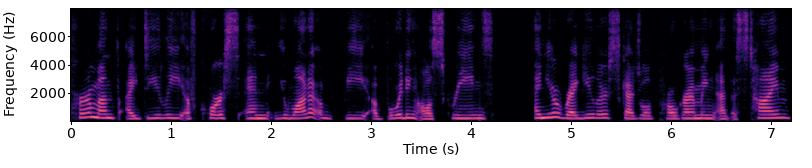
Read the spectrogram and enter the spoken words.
per month, ideally, of course, and you want to be avoiding all screens and your regular scheduled programming at this time.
